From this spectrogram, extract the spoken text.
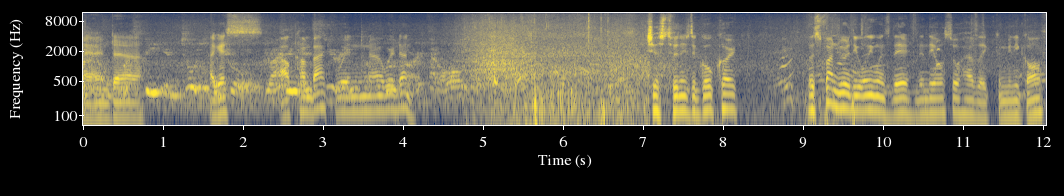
And uh, I guess I'll come back when uh, we're done. Just finished the go-kart. It was fun, we were the only ones there. Then they also have like a mini golf.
